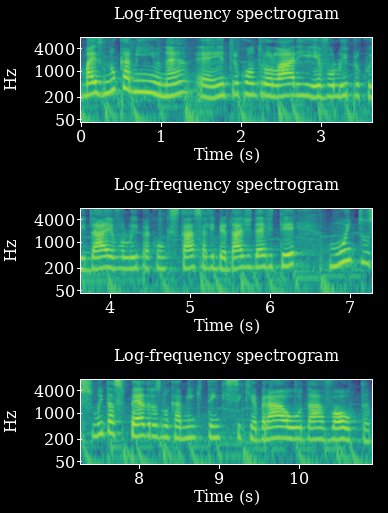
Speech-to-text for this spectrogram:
Mas no caminho, né, é, entre o controlar e evoluir para o cuidar, evoluir para conquistar essa liberdade, deve ter muitos, muitas pedras no caminho que tem que se quebrar ou dar a volta.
